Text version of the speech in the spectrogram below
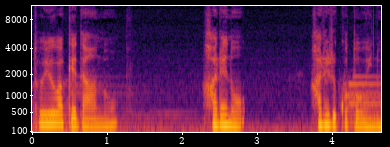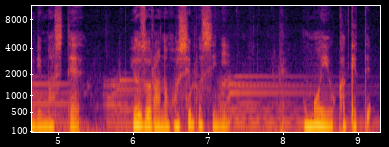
というわけであの晴れの晴れることを祈りまして夜空の星々に思いをかけて。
